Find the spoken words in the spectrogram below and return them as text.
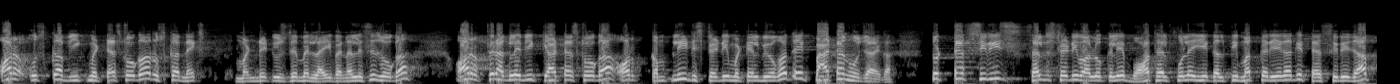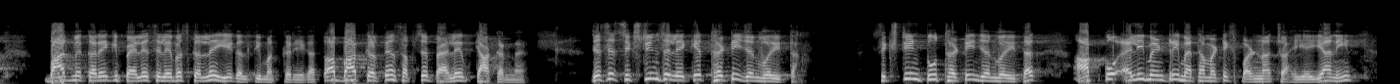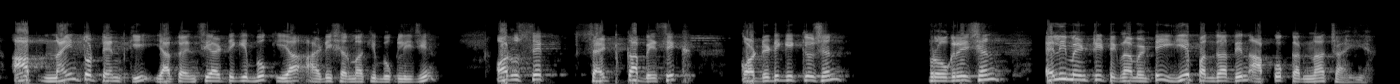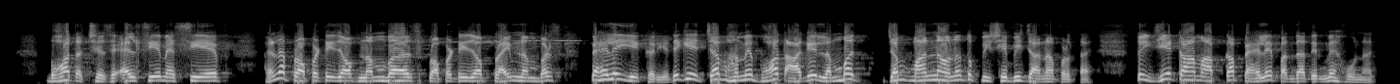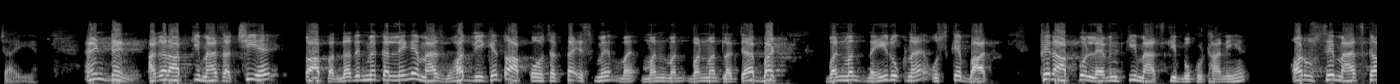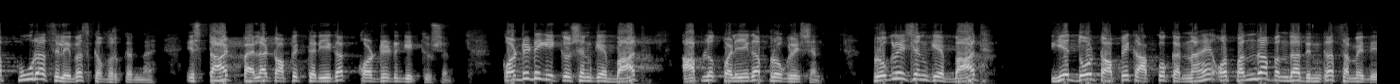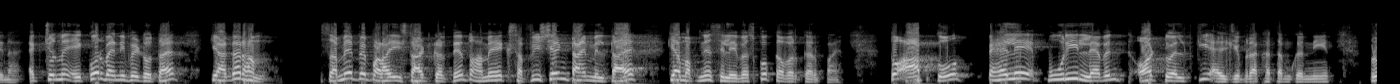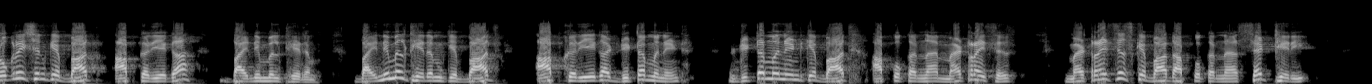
और उसका वीक में टेस्ट होगा, और उसका नेक्स्ट मंडे ट्यूसडे में लाइव एनालिसिस होगा, और फिर अगले वीक क्या टेस्ट होगा, और कंप्लीट स्टडी मटेरियल भी होगा तो एक पैटर्न हो जाएगा। तो टेस्ट सीरीज़ सेल्फ स्टडी वालों के लिए बहुत हेल्पफुल है, ये गलती मत करिएगा कि टेस्ट सीरीज़ आप बाद में करें कि पहले सिलेबस कर लें, ये गलती मत करिएगा। तो अब बात करते हैं सबसे पहले क्या करना है। जैसे 16 से लेके 30 जनवरी तक 16 टू 13 जनवरी तक आपको एलिमेंट्री मैथमेटिक्स पढ़ना चाहिए। यानी आप नाइन्थ और टेंथ की, या तो एनसीईआरटी की बुक या आर डी शर्मा की बुक लीजिए और उससे सेट का basic quadratic equation progression elementary trigonometry ये पंद्रह दिन आपको करना चाहिए। बहुत अच्छे से एलसीएम एससीएफ है ना? Properties of numbers properties of prime numbers पहले ये करिए। देखिए, जब हमें बहुत आगे लंबा जंप मानना हो ना तो पीछे भी जाना पड़ता है। तो ये काम आपका पहले पंद्रह दिन में होना चाहिए। एंड देन अगर आपकी मैथ्स अच्छी है तो आप पंद्रह दिन में कर लेंगे। मैथ्स बहुत वीक है तो आपको हो सकता है इसमें मन वन मंथ लग जाए। बट वन मंथ नहीं रुकना है, उसके बाद फिर आपको इलेवेंथ की मैथ्स की बुक उठानी है। और उससे मैथ्स का पूरा सिलेबस कवर करना है। स्टार्ट पहला टॉपिक करिएगा क्वाड्रेटिक इक्वेशन क्वाड्रेटिक इक्वेशन के बाद आप लोग पढ़िएगा प्रोग्रेशन प्रोग्रेशन के बाद ये दो टॉपिक आपको करना है और पंद्रह पंद्रह दिन का समय देना है। एक्चुअल में एक और बेनिफिट होता है कि अगर हम समय पे पढ़ाई स्टार्ट करते हैं तो हमें एक सफिशियंट टाइम मिलता है कि हम अपने सिलेबस को कवर कर पाए। तो आपको पहले पूरी इलेवेंथ और ट्वेल्थ की एल्जेब्रा खत्म करनी है। प्रोग्रेशन के बाद आप करिएगा बाइनिमल थ्योरम बाइनिमल थ्योरम के बाद आप करिएगा डिटर्मिनेंट डिटर्मिनेंट के बाद आपको करना है मैट्राइसिस मैट्राइसिस के बाद आपको करना है सेट थ्योरी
